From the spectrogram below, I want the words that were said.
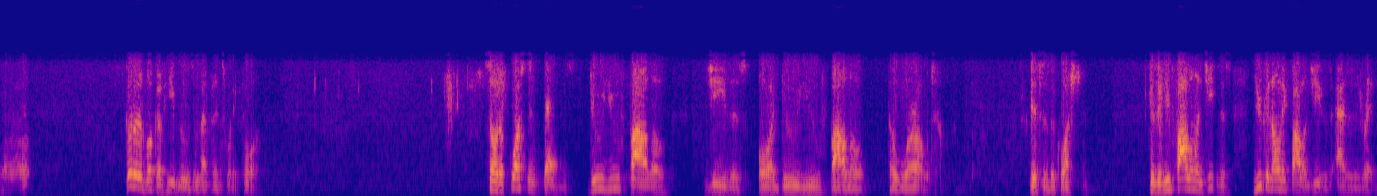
All right. Go to the book of Hebrews 11 and 24. So the question stands Do you follow Jesus or do you follow the world? This is the question. Because if you're following Jesus, you can only follow Jesus as it is written.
